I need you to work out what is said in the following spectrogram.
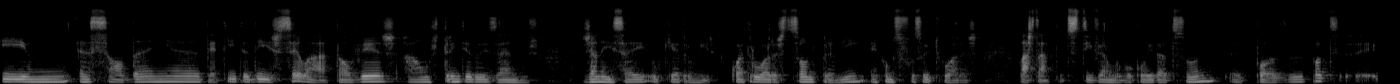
E hum, a Saldanha Petita diz: sei lá, talvez há uns 32 anos, já nem sei o que é dormir. 4 horas de sono para mim é como se fosse 8 horas. Lá está, se tiver uma boa qualidade de sono, eh, pode, pode eh,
